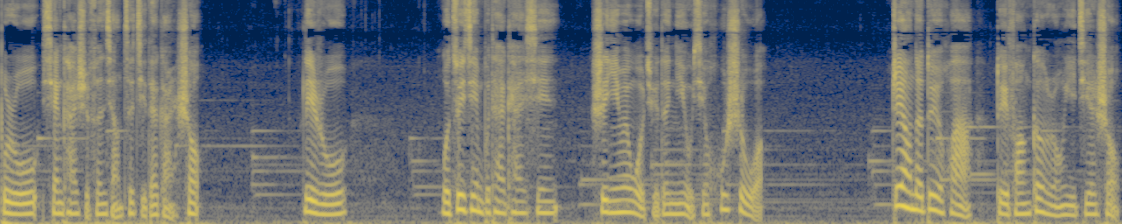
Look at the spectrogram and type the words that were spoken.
不如先开始分享自己的感受。例如，我最近不太开心，是因为我觉得你有些忽视我。这样的对话，对方更容易接受。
